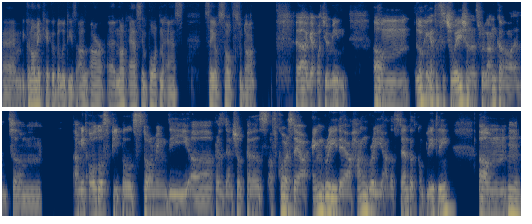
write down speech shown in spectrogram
um, economic capabilities are, are uh, not as important as, say, of South Sudan. Yeah, I get what you mean. Um, looking at the situation in Sri Lanka and um, I mean, all those people storming the uh, presidential palace, of course, they are angry, they are hungry, I understand that completely. Um, mm.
